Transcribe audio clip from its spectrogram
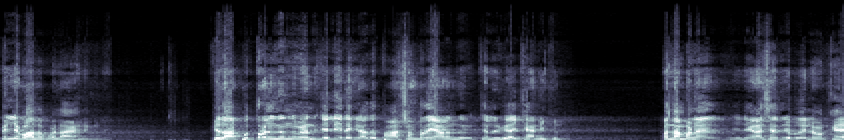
വലിയ വാദകോലാഹലങ്ങൾ. പിതാ പുത്രനിൽ നിന്നും എന്ന് ചൊല്ലിയില്ലെങ്കിൽ അത് ഭാഷണതയാണെന്ന് ചിലർ വ്യാഖ്യാനിക്കുന്നു. അപ്പൊ നമ്മൾ ജലാശയത്തിലൊക്കെ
